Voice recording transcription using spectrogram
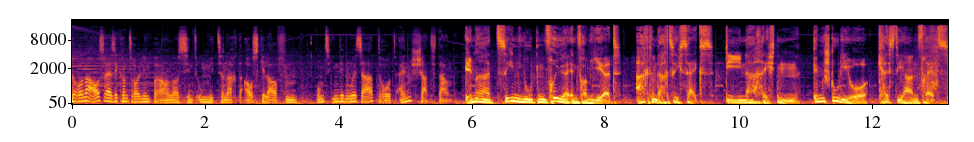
Corona-Ausreisekontrollen in Braunau sind um Mitternacht ausgelaufen und in den USA droht ein Shutdown. Immer 10 Minuten früher informiert. 88.6 Die Nachrichten. Im Studio Christian Fretz.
